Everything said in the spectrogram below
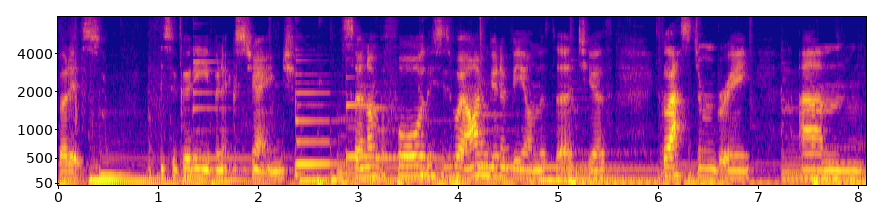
but it's it's a good even exchange. So number four this is where i'm going to be on the 30th glastonbury. Um,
